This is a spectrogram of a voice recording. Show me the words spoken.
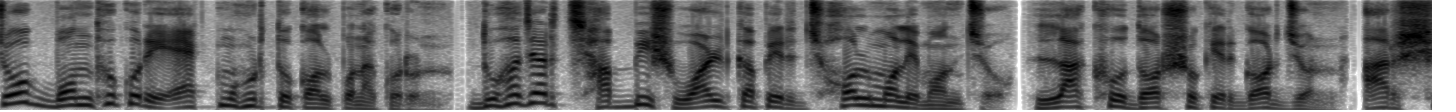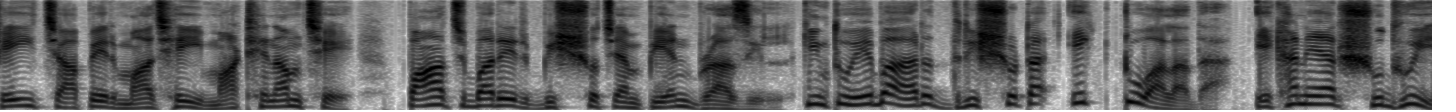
চোখ বন্ধ করে এক মুহূর্ত কল্পনা করুন। দু হাজার ছাব্বিশ ওয়ার্ল্ড কাপের ঝলমলে মঞ্চ, লাখো দর্শকের গর্জন, আর সেই চাপের মাঝেই মাঠে নামছে পাঁচবারের বিশ্ব চ্যাম্পিয়ন ব্রাজিল। কিন্তু এবার দৃশ্যটা একটু আলাদা। এখানে আর শুধুই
